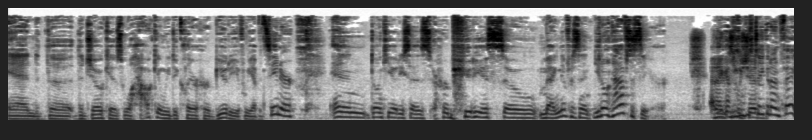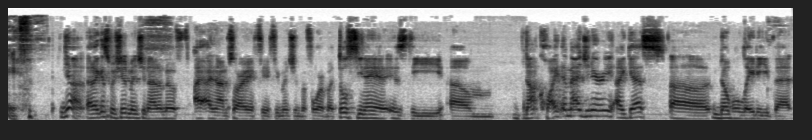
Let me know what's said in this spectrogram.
And the, the joke is, well, how can we declare her beauty if we haven't seen her? And Don Quixote says, her beauty is so magnificent, you don't have to see her. And I guess you we should take it on faith. Yeah, and I guess we should mention. I don't know if I, I'm sorry if, if you mentioned before, but Dulcinea is the um, not quite imaginary, I guess, uh, noble lady that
